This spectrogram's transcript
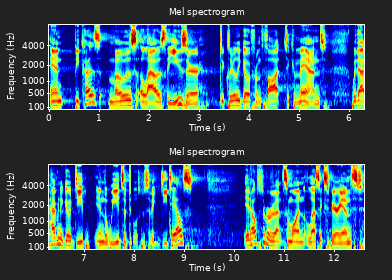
And because Moz allows the user to clearly go from thought to command without having to go deep in the weeds of tool-specific details, It helps to prevent someone less experienced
